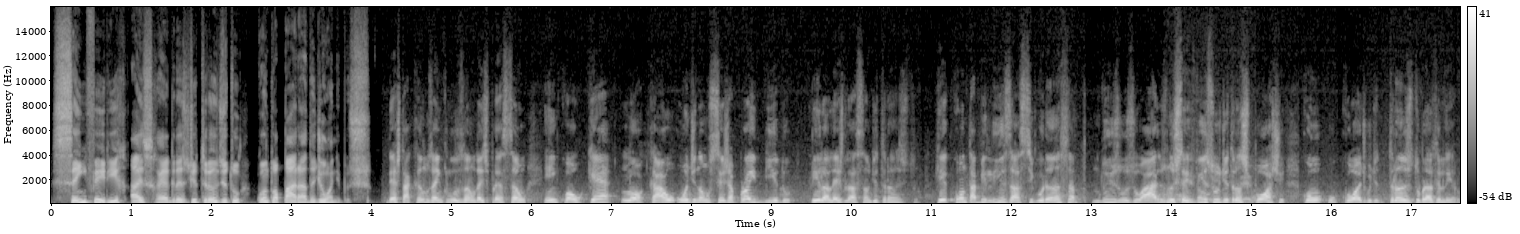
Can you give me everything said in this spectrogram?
sem ferir as regras de trânsito quanto à parada de ônibus. Destacamos a inclusão da expressão em qualquer local onde não seja proibido pela legislação de trânsito, que contabiliza a segurança dos usuários nos serviços de transporte com o Código de Trânsito Brasileiro.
